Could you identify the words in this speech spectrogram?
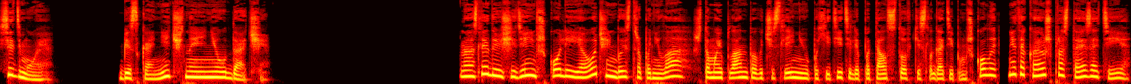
Седьмое. Бесконечные неудачи. На следующий день в школе я очень быстро поняла, что мой план по вычислению похитителя по толстовке с логотипом школы не такая уж простая затея.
